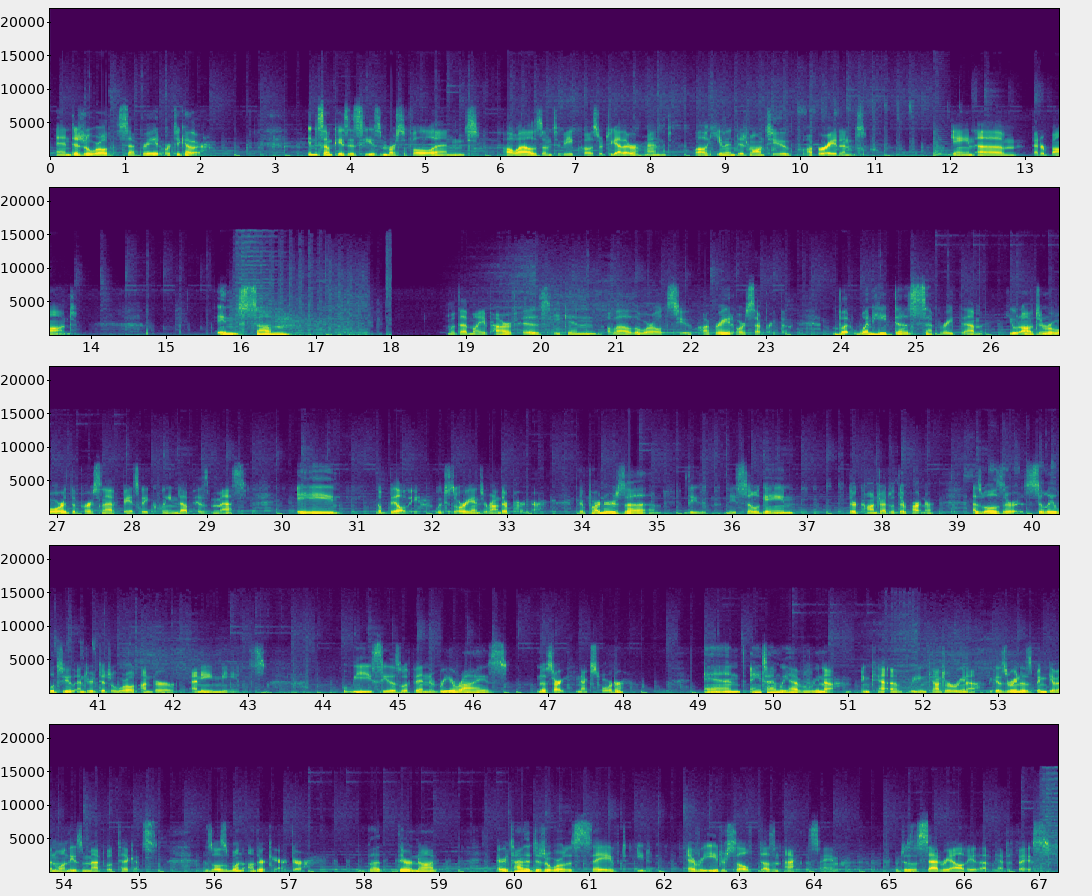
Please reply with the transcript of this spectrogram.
and digital world separate or together. in some cases, he's merciful and allows them to be closer together, and allow human Digimon to cooperate and gain a um, better bond. In some with that mighty power of his, he can allow the worlds to cooperate or separate them. But when he does separate them, he would often reward the person that basically cleaned up his mess a ability, which is oriented around their partner. Their partners, uh, they, they still gain their contract with their partner, as well as they're still able to enter digital world under any means. We see this within Re-Arise, no sorry, Next Order, and anytime we have Rena, uh, we encounter Rena, because Rena's been given one of these magical tickets, as well as one other character. But they're not... Every time the digital world is saved, every Yggdrasil doesn't act the same, which is a sad reality that we had to face.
